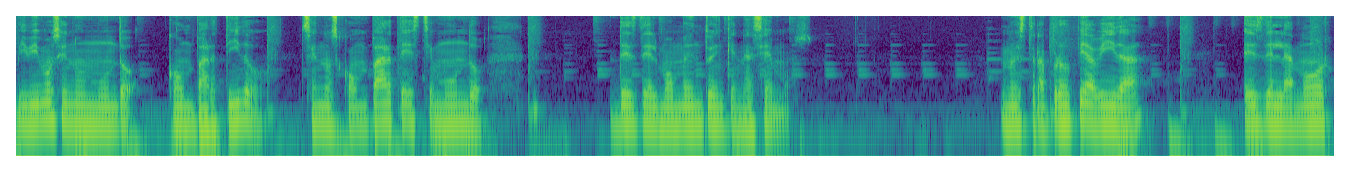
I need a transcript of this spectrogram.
Vivimos en un mundo compartido, se nos comparte este mundo desde el momento en que nacemos. Nuestra propia vida es del amor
